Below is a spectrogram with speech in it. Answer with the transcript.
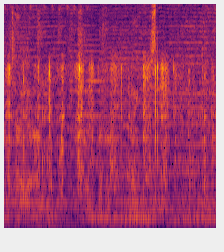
pencahayaan. Center naik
